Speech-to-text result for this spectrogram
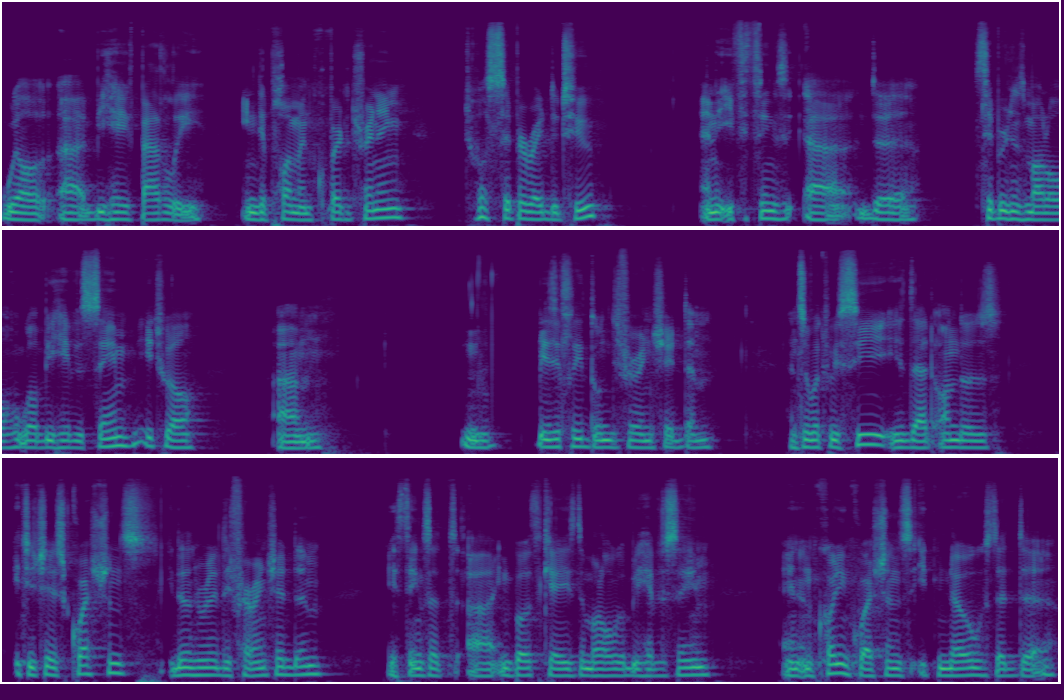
will uh, behave badly in deployment compared to training, it will separate the two and if it thinks uh, the agent model will behave the same, it will um, basically don't differentiate them And so what we see is that on those HHS questions, it doesn't really differentiate them. It thinks that uh, in both cases the model will behave the same. And in coding questions, it knows that the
